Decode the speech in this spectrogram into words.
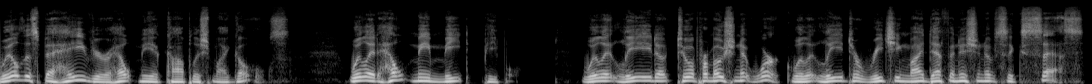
Will this behavior help me accomplish my goals? Will it help me meet people? Will it lead to a promotion at work? Will it lead to reaching my definition of success?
